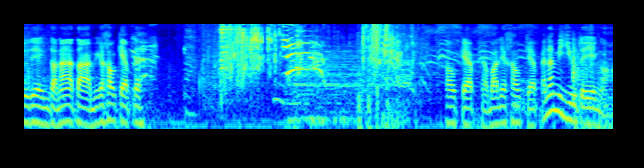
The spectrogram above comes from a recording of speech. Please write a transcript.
ยูตัวเองต่อหน้าตามีก็เข้าแก๊ปเลย เข้าแก๊ปชาวบ้านเรียกเข้าแก๊ปอันนั้นมีฮิวตัวเองเหรอ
